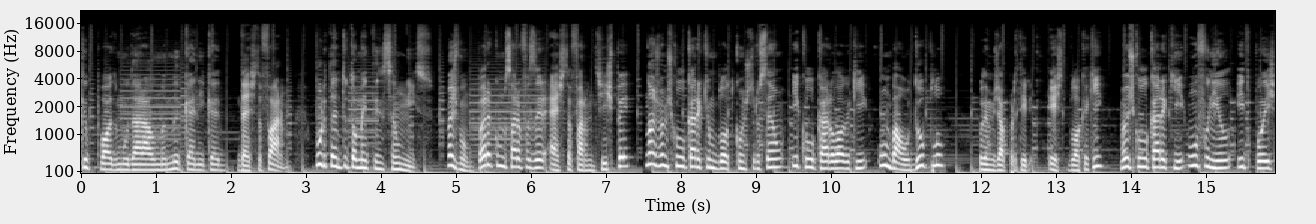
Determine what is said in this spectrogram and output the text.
que pode mudar alguma mecânica desta farm. Portanto, tomem atenção nisso. Mas bom, para começar a fazer esta farm de XP, nós vamos colocar aqui um bloco de construção e colocar logo aqui um baú duplo podemos já partir este bloco aqui. Vamos colocar aqui um funil e depois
